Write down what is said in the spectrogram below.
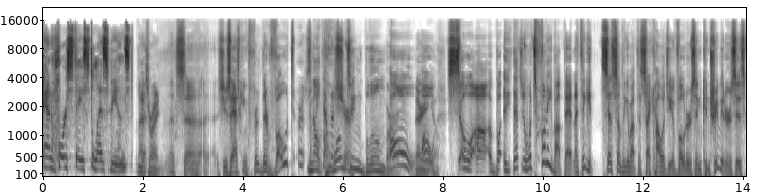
and horse-faced lesbians. That's right. That's uh, she was asking for their vote or something. No, I'm not sure. quoting Bloomberg. Oh, there you oh. go. So, uh, but that's what's funny about that, and I think it says something about the psychology of voters and contributors. Is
